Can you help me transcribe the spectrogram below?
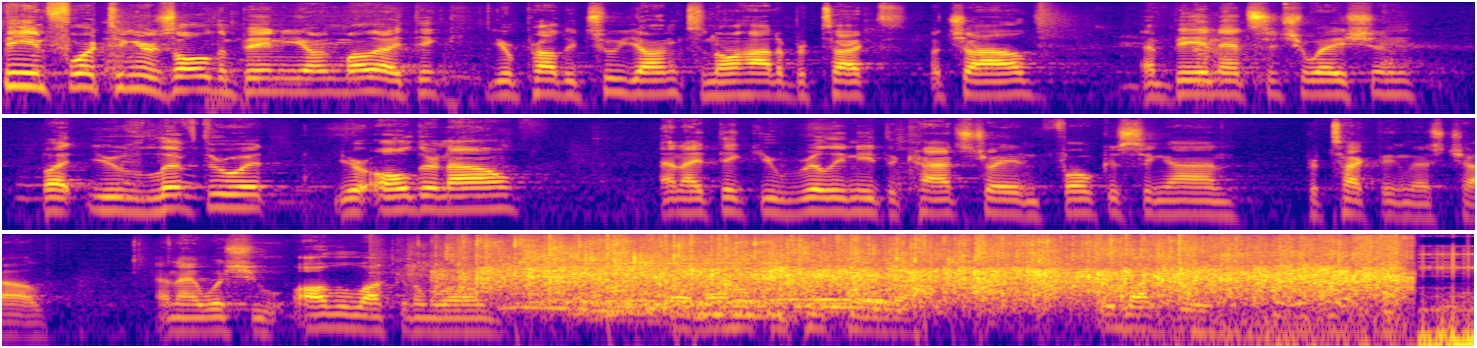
Being 14 years old and being a young mother, I think you're probably too young to know how to protect a child and be in that situation. But you've lived through it. You're older now, and I think you really need to concentrate and focusing on protecting this child. And I wish you all the luck in the world. And I hope you take care of that. Good luck to you.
